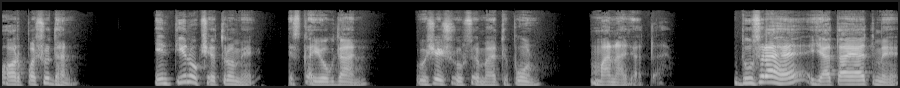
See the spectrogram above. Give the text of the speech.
और पशुधन, इन तीनों क्षेत्रों में इसका योगदान विशेष रूप से महत्वपूर्ण माना जाता है। दूसरा है यातायात में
